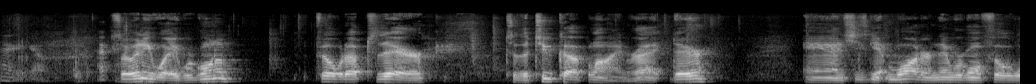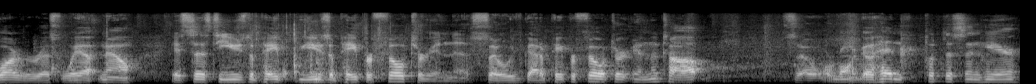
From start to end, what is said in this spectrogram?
There you go. Okay. So anyway, we're gonna fill it up to there, to the two cup line, right there. And she's getting water and then we're gonna fill the water the rest of the way up. Now, it says to use the paper, use a paper filter in this. So we've got a paper filter in the top. So we're gonna go ahead and put this in here.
